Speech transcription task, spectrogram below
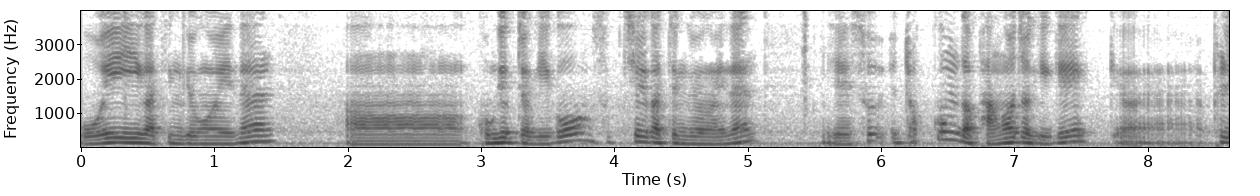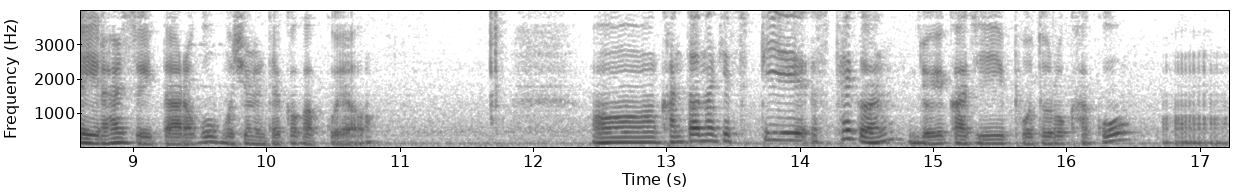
5A 같은 경우에는 어, 공격적이고 숙7 같은 경우에는 이제 수, 조금 더 방어적이게 어, 플레이를 할 수 있다라고 보시면 될 것 같고요. 어, 간단하게 스피, 스펙은 여기까지 보도록 하고 어,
